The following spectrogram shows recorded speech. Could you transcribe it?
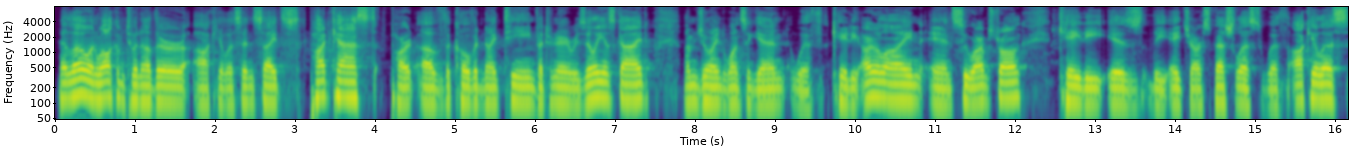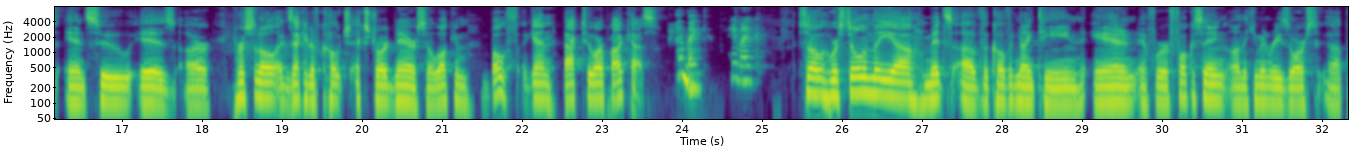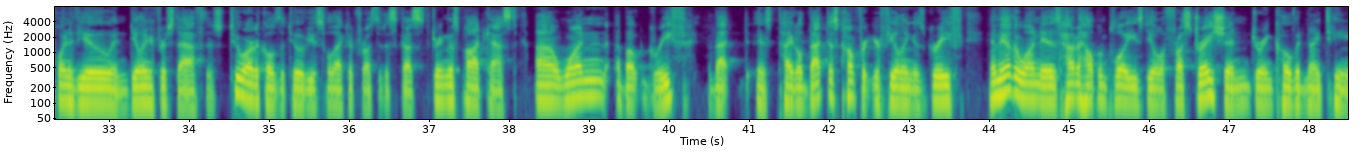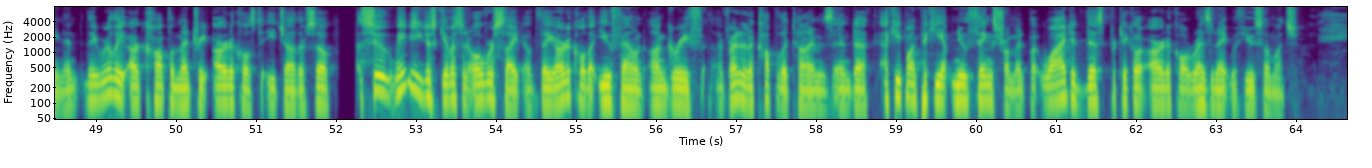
Hello, and welcome to another Oculus Insights podcast, part of the COVID 19 Veterinary Resilience Guide. I'm joined once again with Katie Arline and Sue Armstrong. Katie is the HR specialist with Oculus, and Sue is our personal executive coach extraordinaire. So, welcome both again back to our podcast. Hi, Mike. Hey, Mike. So we're still in the uh, midst of the COVID 19. And if we're focusing on the human resource uh, point of view and dealing with your staff, there's two articles the two of you selected for us to discuss during this podcast. Uh, one about grief that is titled That Discomfort You're Feeling is Grief. And the other one is How to Help Employees Deal with Frustration During COVID 19. And they really are complementary articles to each other. So Sue, maybe you just give us an oversight of the article that you found on grief. I've read it a couple of times and uh, I keep on picking up new things from it, but why did this particular article resonate with you so much?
